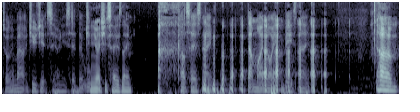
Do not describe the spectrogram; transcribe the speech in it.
talking about jujitsu, and he said that Can you actually say his name? I can't say his name. that might not even be his name. Um,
